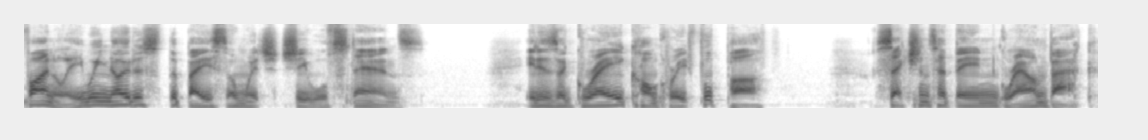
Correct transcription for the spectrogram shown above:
Finally, we notice the base on which She-Wolf stands. It is a grey concrete footpath. Sections have been ground back,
